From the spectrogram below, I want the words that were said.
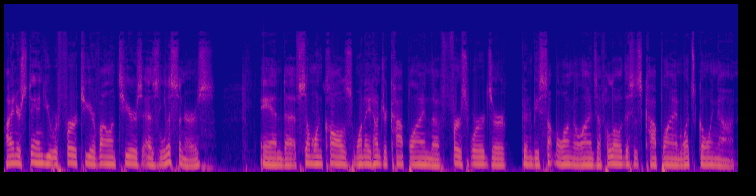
I understand you refer to your volunteers as listeners. And uh, if someone calls 1 800 Copline, the first words are going to be something along the lines of, Hello, this is Copline. What's going on?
